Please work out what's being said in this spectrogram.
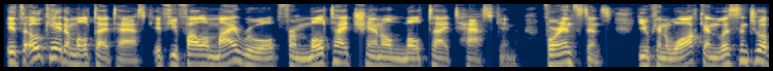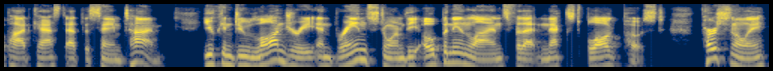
It's okay to multitask if you follow my rule for multi channel multitasking. For instance, you can walk and listen to a podcast at the same time. You can do laundry and brainstorm the opening lines for that next blog post. Personally,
